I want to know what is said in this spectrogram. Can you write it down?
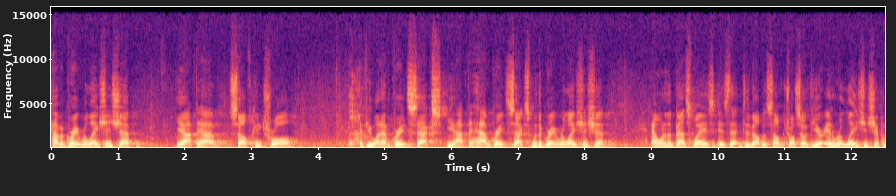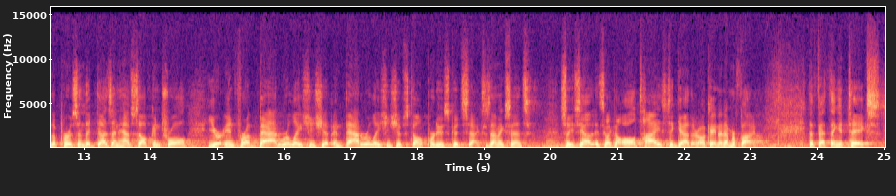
have a great relationship, you have to have self control. If you want to have great sex, you have to have great sex with a great relationship. And one of the best ways is that develop self control. So if you're in a relationship with a person that doesn't have self control, you're in for a bad relationship, and bad relationships don't produce good sex. Does that make sense? So you see how it's like it all ties together. Okay, now number five. The fifth thing it takes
